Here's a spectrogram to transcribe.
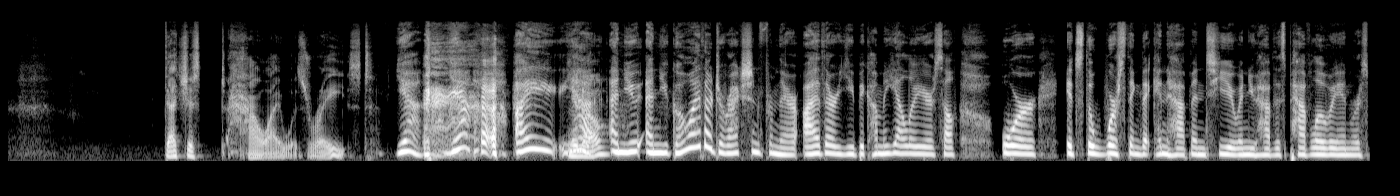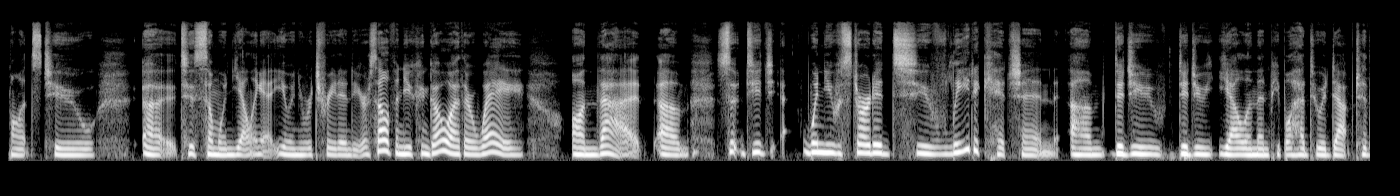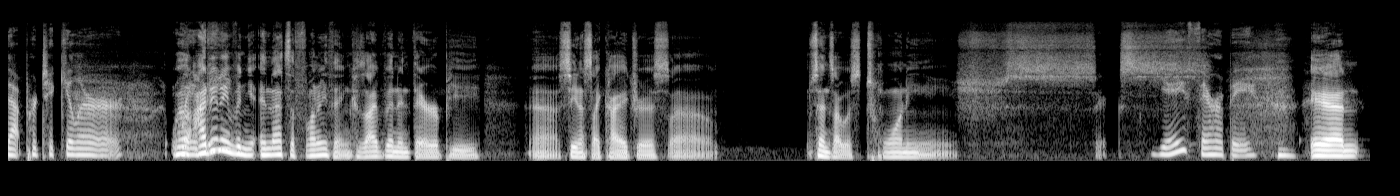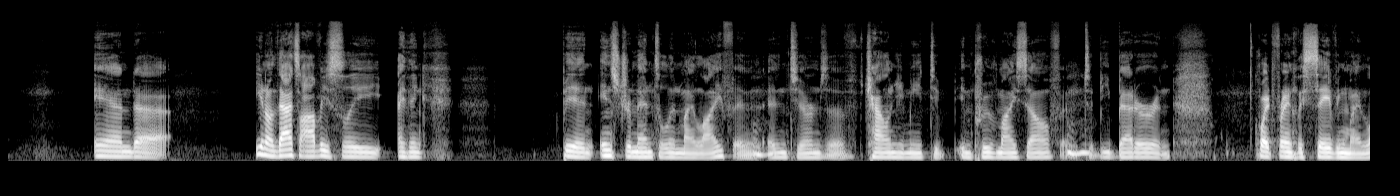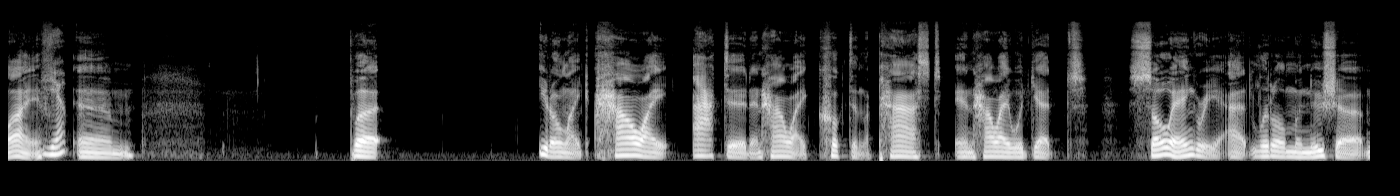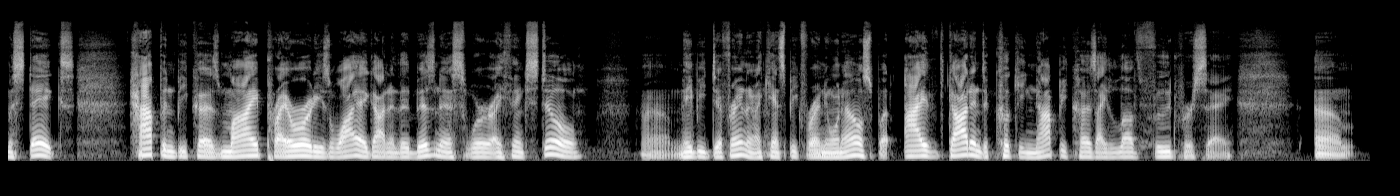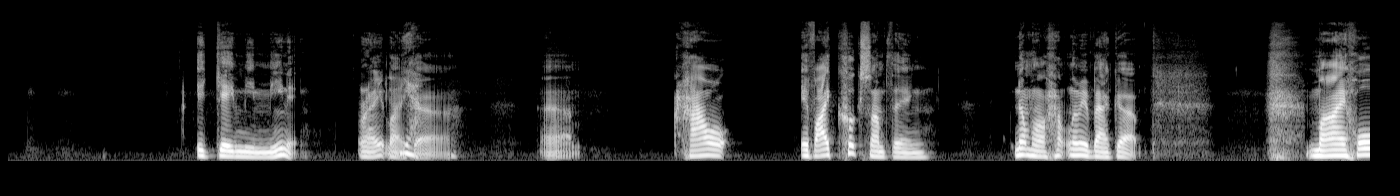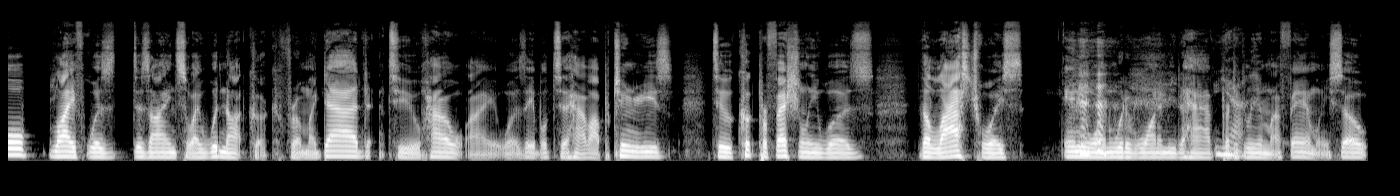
that's just how i was raised Yeah. Yeah. I yeah, You know? and you and you go either direction from there. Either you become a yeller yourself, or it's the worst thing that can happen to you, and you have this Pavlovian response to uh, to someone yelling at you, and you retreat into yourself. And you can go either way on that. Um, so did you, when you started to lead a kitchen, um, did you did you yell, and then people had to adapt to that particular? Well, I didn't even, and that's the funny thing because I've been in therapy, uh, seeing a psychiatrist uh, since I was 26. Yay, therapy. And, and, uh, you know, that's obviously, I think, been instrumental in my life in, Mhm. in terms of challenging me to improve myself and Mhm. to be better and, quite frankly, saving my life. Yep. Um, but you know, like how I acted and how I cooked in the past and how I would get so angry at little minutia mistakes happened because my priorities why I got into the business were I think still uh, maybe different and I can't speak for anyone else but I got into cooking not because I loved food per se. Um, it gave me meaning right? Like Yeah. uh, um, how if I cook something no well, let me back up. My whole life was designed so I would not cook from my dad to how I was able to have opportunities to cook professionally was the last choice anyone would have wanted me to have Yeah. particularly in my family so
